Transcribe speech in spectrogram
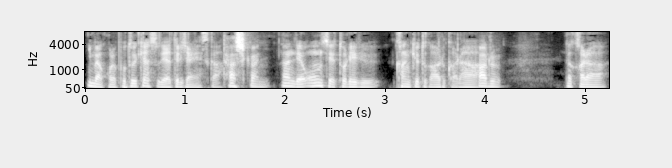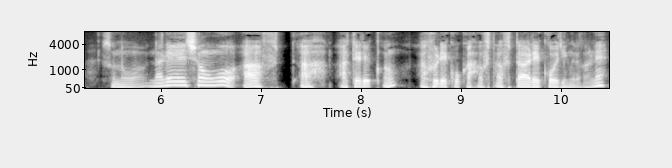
今これ、ポッドキャストでやってるじゃないですか。確かに。なんで、音声取れる環境とかあるから、ある。だから、その、ナレーションをアフ、あ、アテレコ、ん？アフレコか、アフアフターレコーディングだからね。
